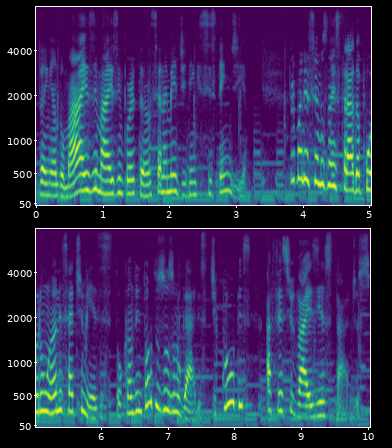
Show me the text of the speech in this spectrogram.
ganhando mais e mais importância na medida em que se estendia. Permanecemos na estrada por um ano e sete meses, tocando em todos os lugares, de clubes a festivais e estádios.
